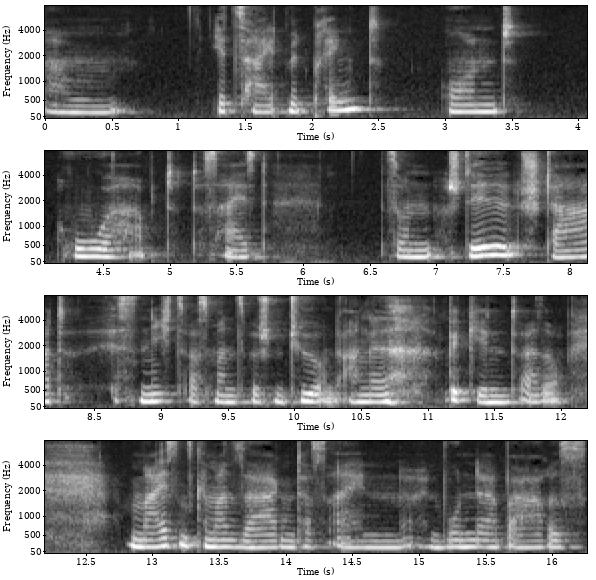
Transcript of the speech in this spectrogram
ähm, ihr Zeit mitbringt, und Ruhe habt. Das heißt, so ein Stillstart ist nichts, was man zwischen Tür und Angel beginnt. Also meistens kann man sagen, dass ein, ein wunderbares,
